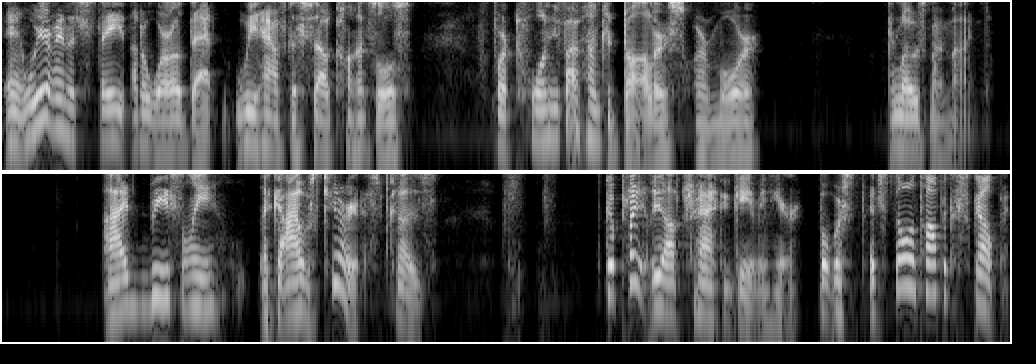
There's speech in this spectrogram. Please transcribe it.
and we're in a state of the world that we have to sell consoles for $2,500 or more blows my mind. I recently, like, I was curious because completely off track of gaming here, but we're, it's still on topic of scalping.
